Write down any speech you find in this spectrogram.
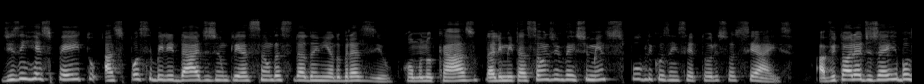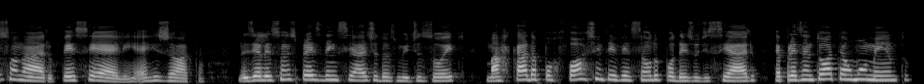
dizem respeito às possibilidades de ampliação da cidadania do Brasil, como no caso da limitação de investimentos públicos em setores sociais. A vitória de Jair Bolsonaro, PCL, RJ, nas eleições presidenciais de 2018, marcada por forte intervenção do Poder Judiciário, representou até o momento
